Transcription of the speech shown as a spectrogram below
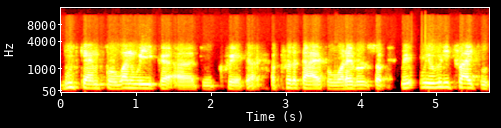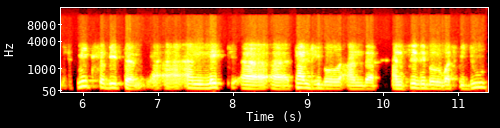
uh, boot camp for one week uh, to create a, a, prototype or whatever. So we, we really try to mix a bit um, uh, and make uh, uh tangible and uh, and visible what we do,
